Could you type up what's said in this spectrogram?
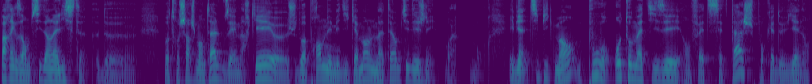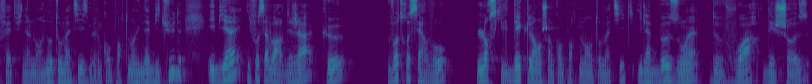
Par exemple, si dans la liste de votre charge mentale, vous avez marqué euh, je dois prendre mes médicaments le matin au petit déjeuner. Voilà. Bon. Eh bien, typiquement, pour automatiser en fait cette tâche, pour qu'elle devienne en fait finalement un automatisme, un comportement, une habitude, eh bien, il faut savoir déjà que votre cerveau, lorsqu'il déclenche un comportement automatique, il a besoin de voir des choses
